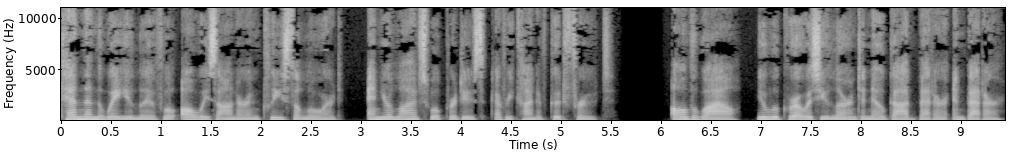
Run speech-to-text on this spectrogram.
10. Then the way you live will always honor and please the Lord, and your lives will produce every kind of good fruit. All the while, you will grow as you learn to know God better and better.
